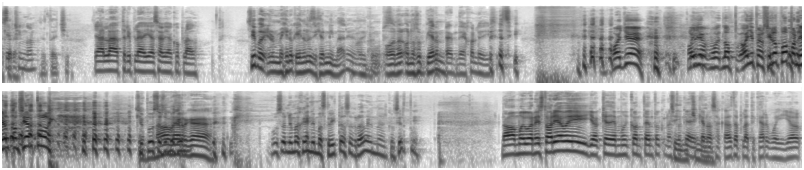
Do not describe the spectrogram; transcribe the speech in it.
empezara. chingón. Está chido. Ya la AAA ya se había acoplado. Sí, pues yo me imagino que ahí no les dijeron ni madre, o, como- o no, o no supieron. Pendejo le dice. sí. Oye, oye, lo- oye, pero sí lo puedo poner en un concierto. Sí, puse no, verga. Puso la imagen de Mascarita Sagrada en el concierto. No, muy buena historia, güey. Yo quedé muy contento con esto que, que nos acabas de platicar, güey. Yo,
